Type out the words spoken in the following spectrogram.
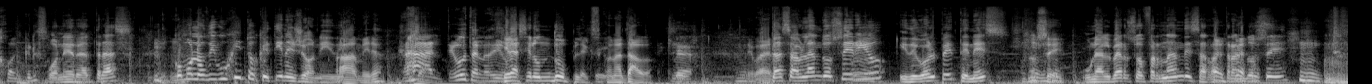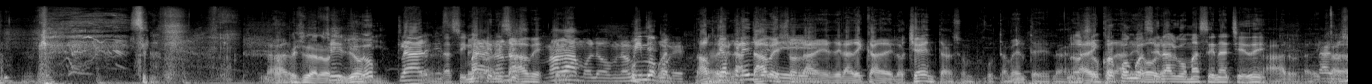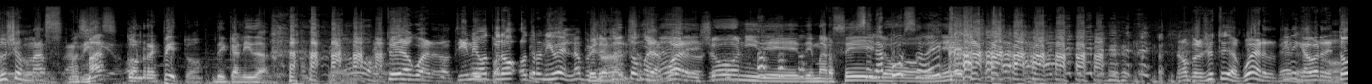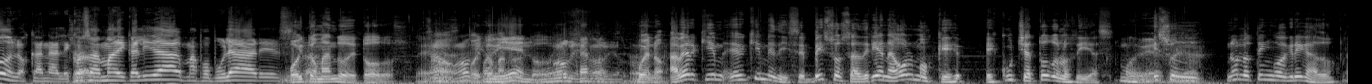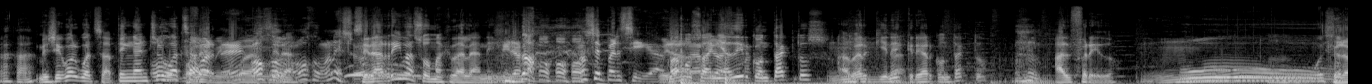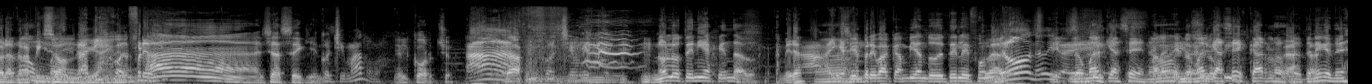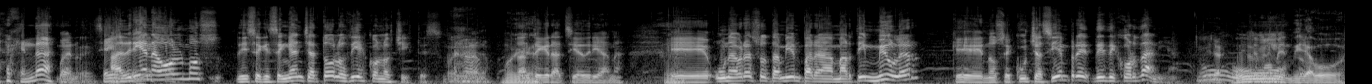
Juan Cruz. poner atrás, como los dibujitos que tiene Johnny. Ah, mira. Ah, ¿te gustan los Quiere dibujos? hacer un duplex con atado. Claro. Bueno. Estás hablando serio y de golpe tenés, no sé, un Alberto Fernández arrastrándose. No, era algo así, Sí, Claro, Las es- imágenes claro, no, sabes no hagamos lo, lo mismo porque. No, Usted pero las de- son la, de la década del 80, son justamente la, No, la yo propongo de hacer oro. algo más en HD. Claro, la década lo suyo de es más. Más, arriba. con respeto, de calidad. Estoy de acuerdo. Tiene otro, otro nivel, ¿no? Pero yo- no yo toma estoy de acuerdo. de Johnny, de, de Marcelo, Se la puso, de ¿eh? No, pero yo estoy de acuerdo. Tiene que haber de No. todo en los canales. Cosas más de calidad, más populares. Voy tomando de todos. No, Voy tomando Muy bien, de todos. Muy bien, Obvio, Carlos. obvio. Bueno, a ver quién, eh, quién me dice. Besos a Adriana Olmos que escucha todos los días. Muy bien, Es un, no lo tengo agregado. Ajá. Me llegó al WhatsApp. Te enganchó el Oh, WhatsApp. fuerte, ¿eh? Bueno, Ojo, será. ojo con eso. ¿Será Rivas o Magdalani? Mira, no. se persiga. Vamos a añadir contactos. A ver quién es, crear contacto. Alfredo. Uh, Qué olor a trapizón. Ah, ya sé quién. es. Cochimarro. El corcho. Ah, cochimarro. No lo tenía agendado. Mira. Ah, Siempre va cambiando de teléfono. No, no diga Lo eso. mal que haces, ¿no? Que lo mal lo que haces, Carlos. Lo tenés que tener agendado. Bueno, Si Adriana teléfono- Olmos dice que se engancha todos los días con los chistes. Bastante bien. gracias, Adriana. Eh, un abrazo también para Martín Müller, que nos escucha siempre desde Jordania. Mira. Uh, este momento. mira vos.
